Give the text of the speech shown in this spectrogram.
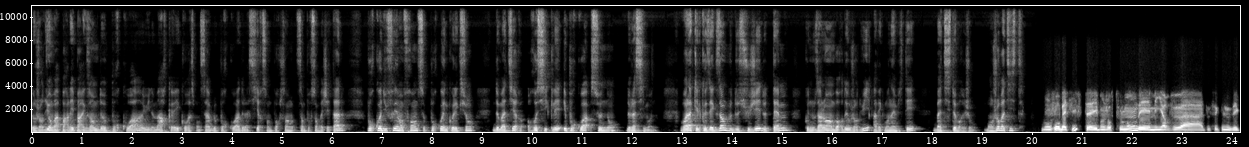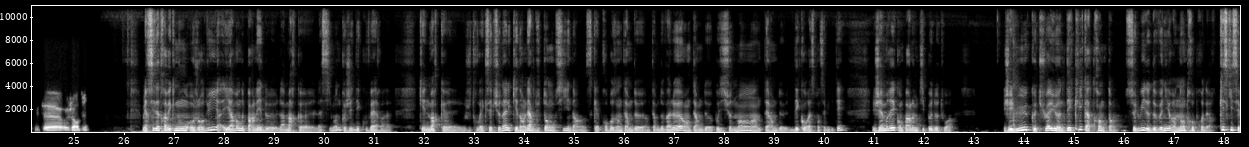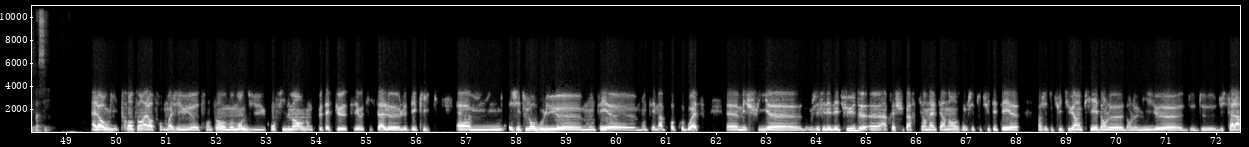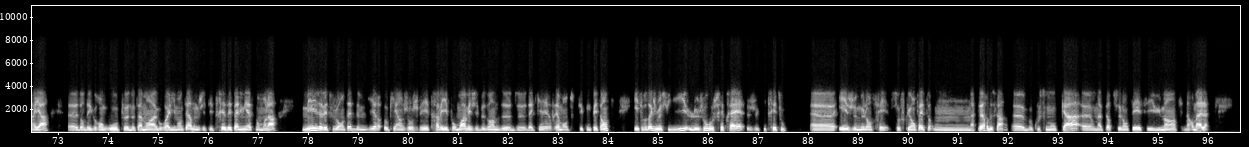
Et aujourd'hui, on va parler par exemple de pourquoi une marque éco-responsable, pourquoi de la cire 100%, 100 végétale, pourquoi du fait en France, pourquoi une collection de matières recyclées et pourquoi ce nom de la Simone. Voilà quelques exemples de sujets, de thèmes que nous allons aborder aujourd'hui avec mon invité Baptiste Bréjot. Bonjour Baptiste. Bonjour Baptiste et bonjour tout le monde et meilleurs voeux à tous ceux qui nous écoutent euh, aujourd'hui. Merci d'être avec nous aujourd'hui. Et avant de parler de la marque euh, La Simone que j'ai découvert, euh, qui est une marque, je trouve, exceptionnelle, qui est dans l'air du temps aussi, dans ce qu'elle propose en termes de, en termes de valeur, en termes de positionnement, en termes de d'éco-responsabilité, j'aimerais qu'on parle un petit peu de toi. J'ai lu que tu as eu un déclic à 30 ans, celui de devenir un entrepreneur. Qu'est-ce qui s'est passé? Alors oui, 30 ans. Alors moi j'ai eu 30 euh, ans au moment du confinement, donc peut-être que c'est aussi ça le, déclic. Euh, j'ai toujours voulu euh, monter monter ma propre boîte, mais je suis j'ai fait des études. après je suis parti en alternance, donc j'ai tout de suite été, enfin j'ai tout de suite eu un pied dans le dans le milieu de, de, du salariat, dans des grands groupes, notamment agroalimentaires. Donc j'étais très épanoui à ce moment-là. Mais j'avais toujours en tête de me dire, OK, un jour, je vais travailler pour moi, mais j'ai besoin de, d'acquérir vraiment toutes ces compétences. Et c'est pour ça que je me suis dit, le jour où je serai prêt, je quitterai tout euh, et je me lancerai. Sauf qu'en fait, on a peur de ça. Euh, beaucoup sont dans ce cas. Euh, on a peur de se lancer c'est humain, c'est normal.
